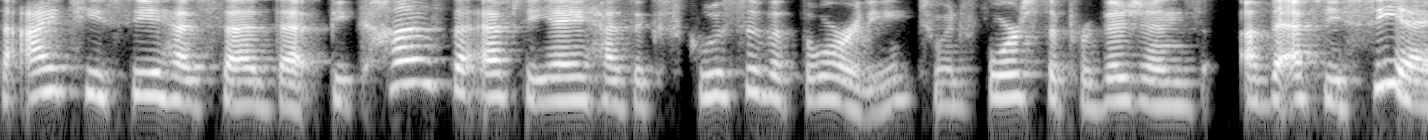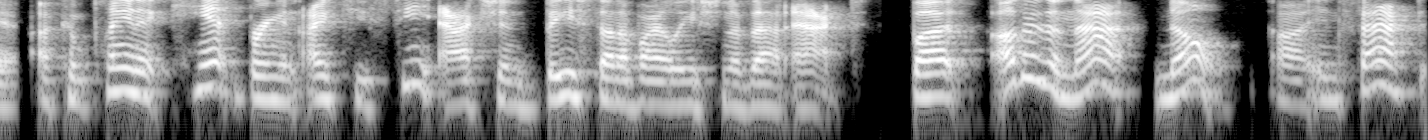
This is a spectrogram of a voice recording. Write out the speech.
the ITC has said that because the FDA has exclusive authority to enforce the provisions of the FDCA, a complainant can't bring an ITC action based on a violation of that act. But other than that, no. Uh, in fact,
